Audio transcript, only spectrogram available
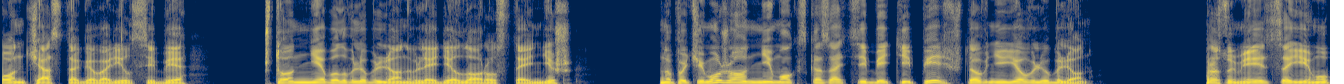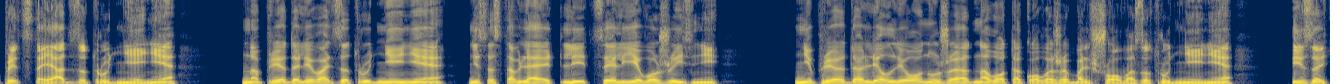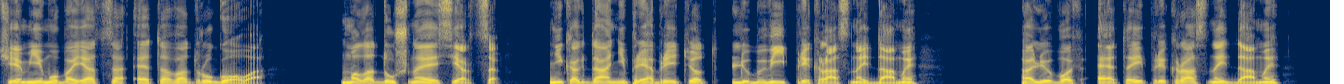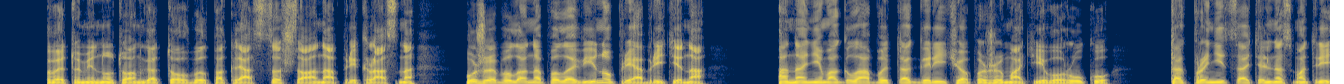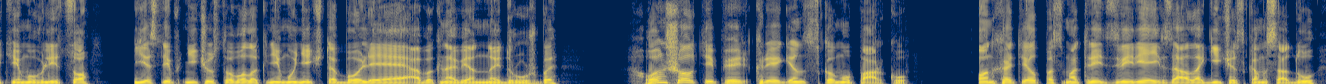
Он часто говорил себе — что он не был влюблен в леди Лору Стэндиш. Но почему же он не мог сказать себе теперь, что в нее влюблен? Разумеется, ему предстоят затруднения, но преодолевать затруднения не составляет ли цель его жизни? Не преодолел ли он уже одного такого же большого затруднения? И зачем ему бояться этого другого? Молодушное сердце — никогда не приобретет любви прекрасной дамы. А любовь этой прекрасной дамы... В эту минуту он готов был поклясться, что она прекрасна, уже была наполовину приобретена. Она не могла бы так горячо пожимать его руку, так проницательно смотреть ему в лицо, если б не чувствовала к нему нечто более обыкновенной дружбы. Он шел теперь к Регенскому парку. Он хотел посмотреть зверей в зоологическом саду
